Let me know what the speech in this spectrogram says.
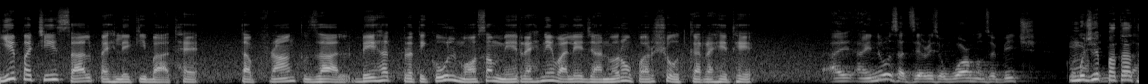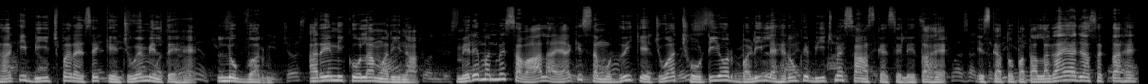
ये 25 साल पहले की बात है। तब फ्रांक जाल बेहद प्रतिकूल मौसम में रहने वाले जानवरों पर शोध कर रहे थे। मुझे पता था कि बीच पर ऐसे केंचुए मिलते हैं लुगवर्म अरे निकोला मरीना। मेरे मन में सवाल आया कि समुद्री केंचुआ छोटी और बड़ी लहरों के बीच में सांस कैसे लेता है? इसका तो पता लगाया जा सकता है।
